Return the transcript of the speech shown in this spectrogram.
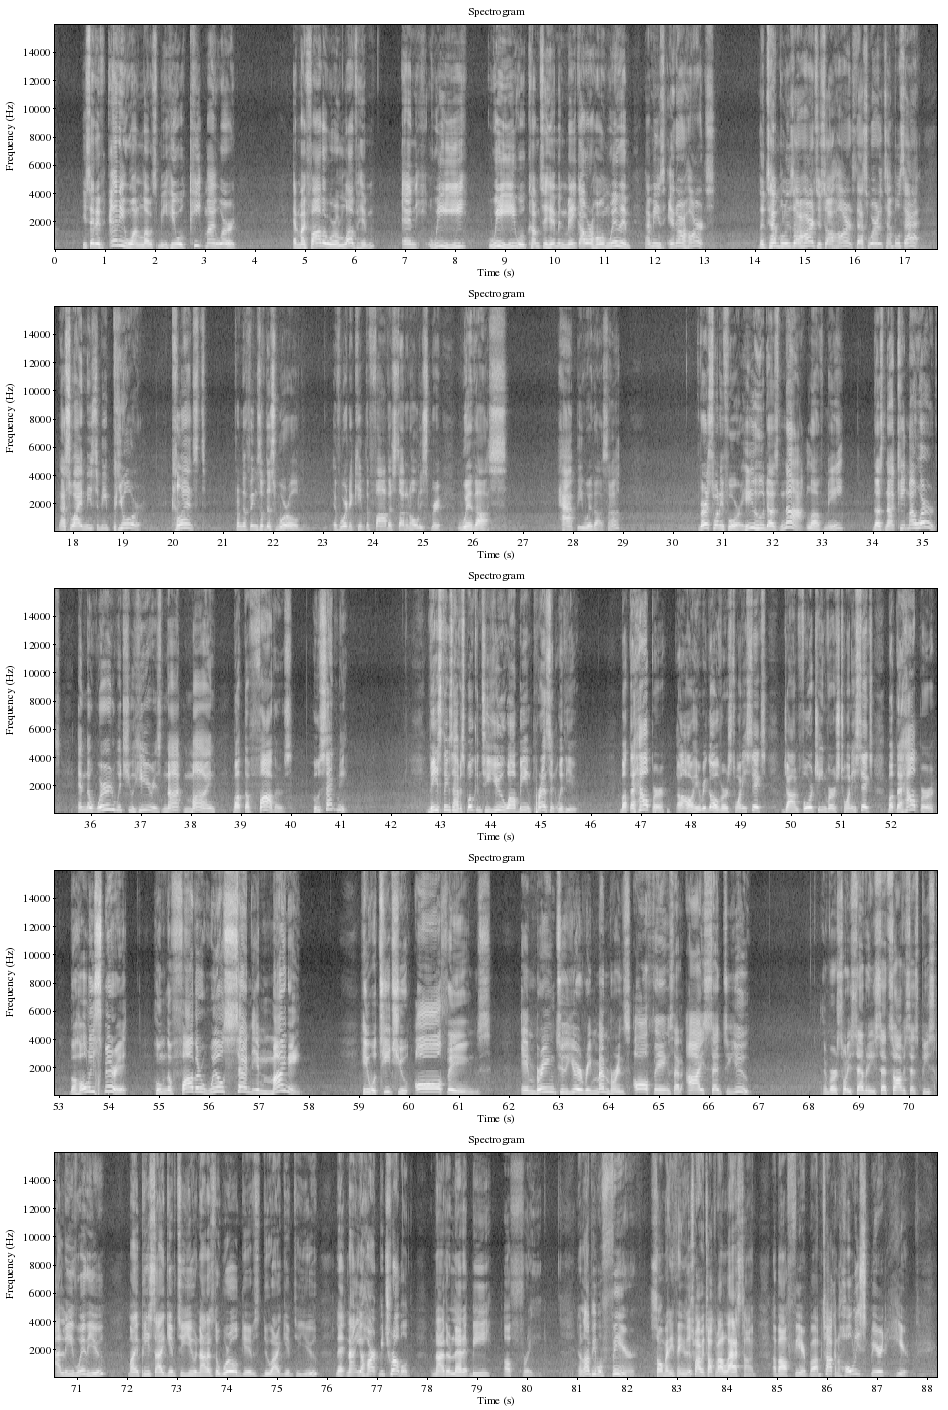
He said, if anyone loves me, he will keep my word. And my Father will love him, and we we will come to him and make our home with him. That means in our hearts. The temple is our hearts. It's our hearts. That's where the temple's at. That's why it needs to be pure, cleansed from the things of this world. If we're to keep the Father, Son, and Holy Spirit with us, happy with us, huh? Verse 24 He who does not love me does not keep my words. And the word which you hear is not mine, but the Father's who sent me. These things I have spoken to you while being present with you. But the Helper, oh, here we go, verse 26, John 14, verse 26. But the Helper, the Holy Spirit, whom the Father will send in my name, he will teach you all things and bring to your remembrance all things that I said to you. In verse 27, he sets off, he says, Peace I leave with you. My peace I give to you, not as the world gives, do I give to you. Let not your heart be troubled, neither let it be afraid. And a lot of people fear so many things. This is why we talked about last time about fear. But I'm talking Holy Spirit here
